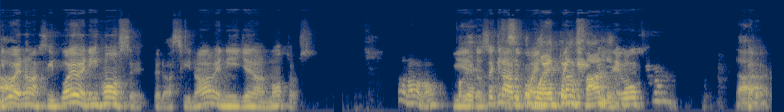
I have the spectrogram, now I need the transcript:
Y bueno, así puede venir José, pero así no va a venir General Motors. No, no, no. Y entonces, claro, como entran, salen. claro.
